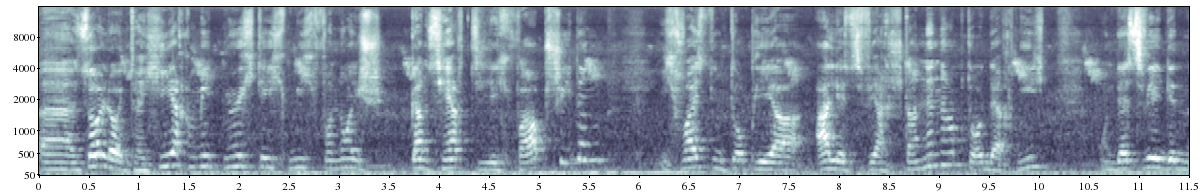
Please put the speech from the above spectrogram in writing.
äh, so Leute, hiermit möchte ich mich von euch ganz herzlich verabschieden. Ich weiß nicht, ob ihr alles verstanden habt oder nicht. Und deswegen,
